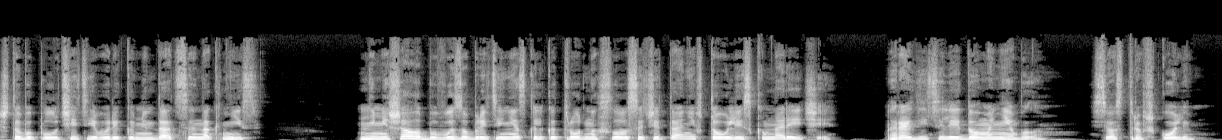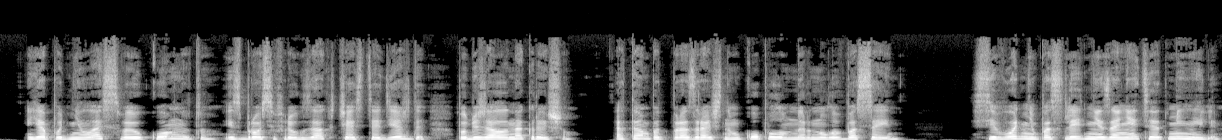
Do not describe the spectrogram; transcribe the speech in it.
чтобы получить его рекомендации на КНИС не мешало бы вызубрить и несколько трудных словосочетаний в таулийском наречии. Родителей дома не было. Сестры в школе. Я поднялась в свою комнату и, сбросив рюкзак, часть одежды, побежала на крышу, а там под прозрачным куполом нырнула в бассейн. Сегодня последние занятия отменили.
